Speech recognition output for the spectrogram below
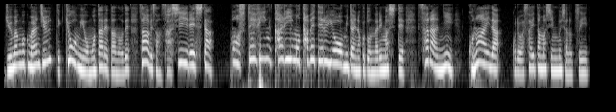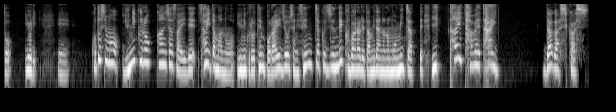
十万石まんじゅうって興味を持たれたので、澤部さん差し入れした、もうステフィン・カリーも食べてるよみたいなことになりまして、さらに、この間、これは埼玉新聞社のツイートより、えー今年もユニクロ感謝祭で埼玉のユニクロ店舗来場者に先着順で配られたみたいなのも見ちゃって、一回食べたいだがしかし、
